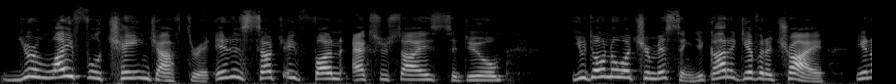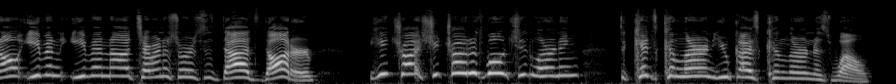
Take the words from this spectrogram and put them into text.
Your life will change after it. It is such a fun exercise to do. You don't know what you're missing. You gotta give it a try. You know, even even uh, Tyrannosaurus' dad's daughter, he tried. She tried as well. and She's learning. The kids can learn. You guys can learn as well.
